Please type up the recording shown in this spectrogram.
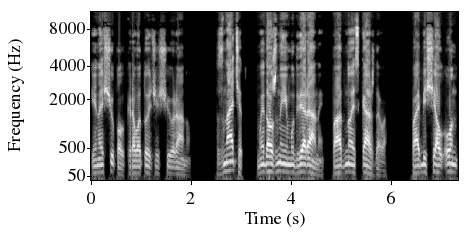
и нащупал кровоточащую рану. «Значит, мы должны ему две раны, по одной с каждого», — пообещал он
